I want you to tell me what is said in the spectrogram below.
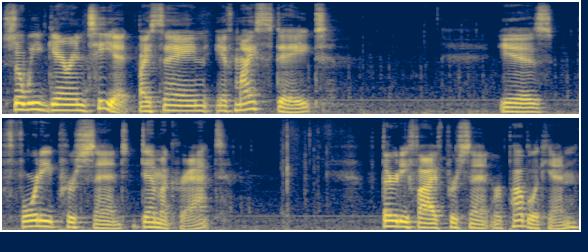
So we guarantee it by saying if my state is 40% Democrat, 35% Republican,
